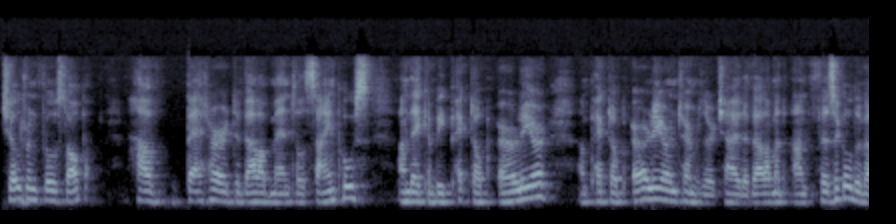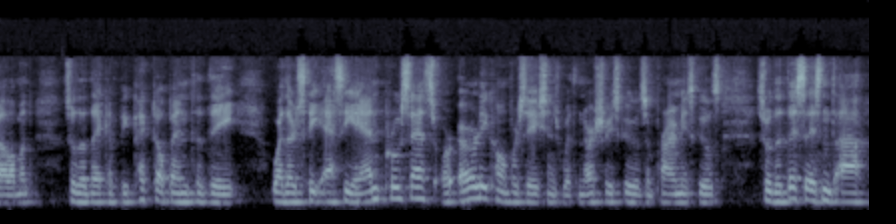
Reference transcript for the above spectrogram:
children, full stop, have better developmental signposts and they can be picked up earlier and picked up earlier in terms of their child development and physical development so that they can be picked up into the whether it's the SEN process or early conversations with nursery schools and primary schools so that this isn't a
